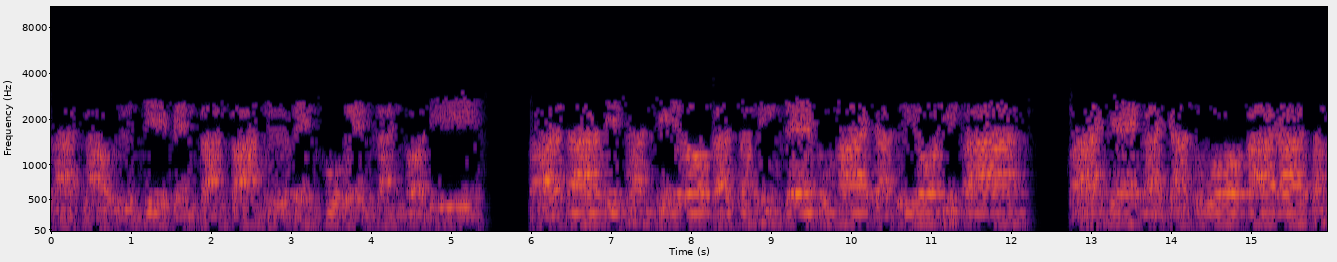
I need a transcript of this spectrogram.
สัตว์เหล่าอื่นที่เป็นกลางกลางหรือเป็นคู่เวรกันก็ดีปาตาติทันติโลกัสมิงเตปุมาจัตุโยนิกาปา เจกาจตุโวการาสัง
